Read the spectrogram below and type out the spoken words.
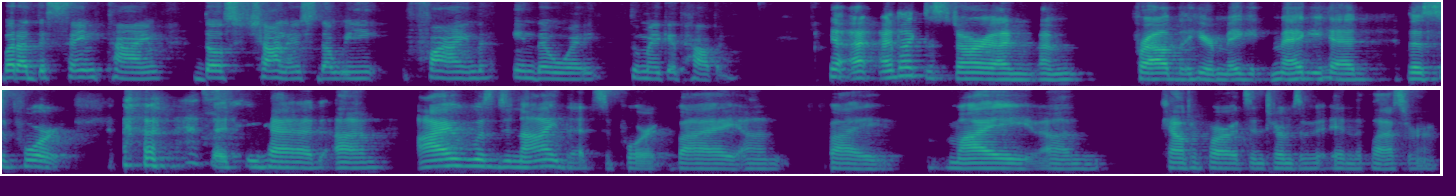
but at the same time, those challenges that we find in the way to make it happen. Yeah, I, would like to start. I'm, I'm proud to hear Maggie, Maggie had the support that she had. Um, I was denied that support by um, by my um, counterparts in terms of in the classroom.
